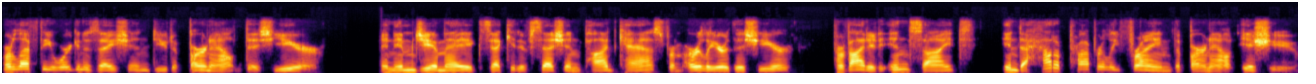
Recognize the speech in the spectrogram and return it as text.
or left the organization due to burnout this year. An MGMA executive session podcast from earlier this year provided insights into how to properly frame the burnout issue.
